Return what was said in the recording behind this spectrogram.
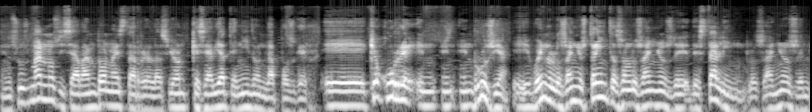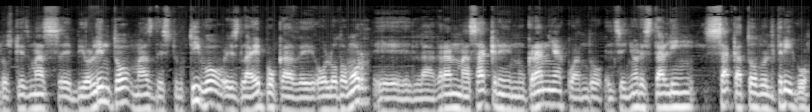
en sus manos y se abandona esta relación que se había tenido en la posguerra. Eh, ¿Qué ocurre en, en, Rusia? Eh, bueno, los años 30 son los años de, Stalin, los años en los que es más eh, violento, más destructivo, es la época de Holodomor, la gran masacre en Ucrania, cuando el señor Stalin saca todo el trigo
